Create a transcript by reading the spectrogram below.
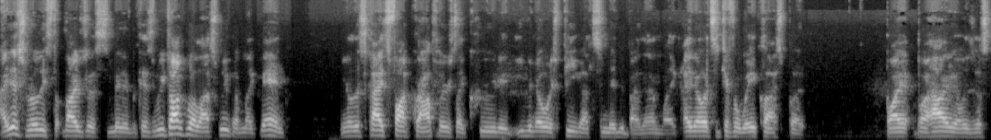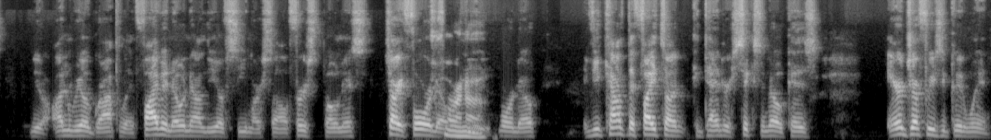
I just really thought he was going to submit it because we talked about last week. I'm like, man, you know this guy's fought grapplers like Crute, and even OSP got submitted by them. Like I know it's a different weight class, but by Bahio is just you know unreal grappling. Five and zero oh now in the UFC. Marcel first bonus. Sorry, four no. Oh. Four no. Oh. Four no. Oh. If you count the fights on contender, six and zero because Aaron Jeffery's a good win.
